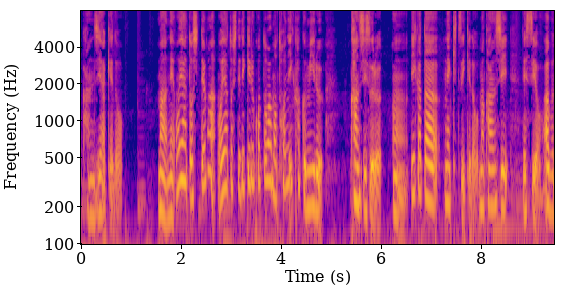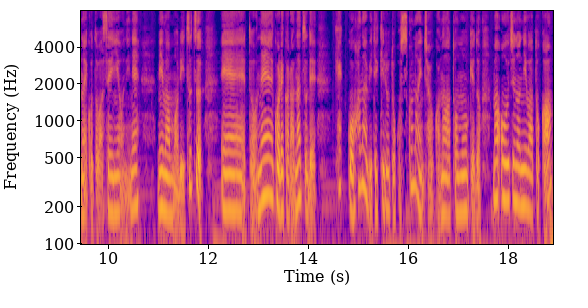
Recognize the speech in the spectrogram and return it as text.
感じやけど。まあね、親としては、親としてできることはもうとにかく見る。監視する。うん。言い方ね、きついけど、まあ監視ですよ。危ないことはせんようにね。見守りつつ、えっ、ー、とね、これから夏で結構花火できるとこ少ないんちゃうかなと思うけど、まあお家の庭とか、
